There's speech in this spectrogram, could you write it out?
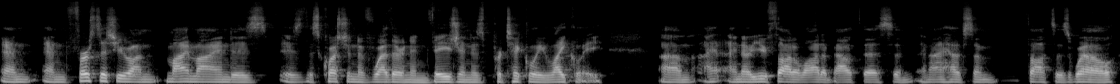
and and first issue on my mind is is this question of whether an invasion is particularly likely. Um, I, I, know you've thought a lot about this, and, and I have some thoughts as well.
